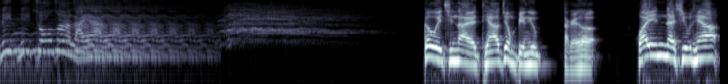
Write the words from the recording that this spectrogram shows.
恁做嘛来啊？各位亲爱的听众朋友，大家好，欢迎来收听《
